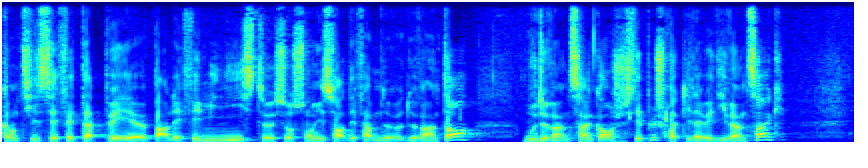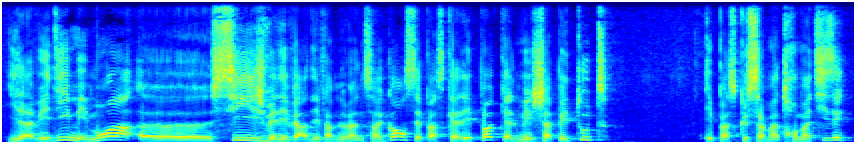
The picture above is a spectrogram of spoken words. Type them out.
quand il s'est fait taper par les féministes sur son histoire des femmes de, de 20 ans, ou de 25 ans, je sais plus, je crois qu'il avait dit 25, il avait dit, mais moi, euh, si je vais vers des femmes de 25 ans, c'est parce qu'à l'époque, elles m'échappaient toutes. Et parce que ça m'a traumatisé.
